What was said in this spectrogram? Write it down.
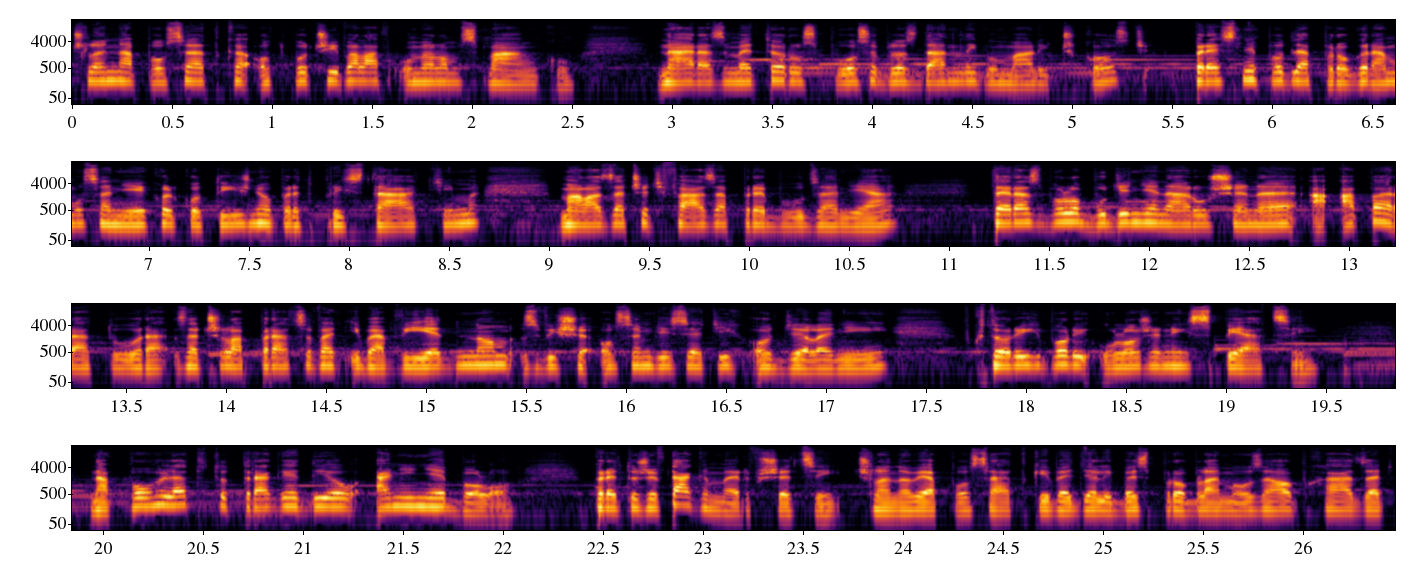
členná posádka odpočívala v umelom spánku. Náraz meteoru spôsobil zdanlivú maličkosť. Presne podľa programu sa niekoľko týždňov pred pristátím mala začať fáza prebúdzania. Teraz bolo budenie narušené a aparatúra začala pracovať iba v jednom z vyše 80 oddelení, v ktorých boli uložení spiaci. Na pohľad to tragédiou ani nebolo, pretože takmer všetci členovia posádky vedeli bez problémov zaobchádzať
